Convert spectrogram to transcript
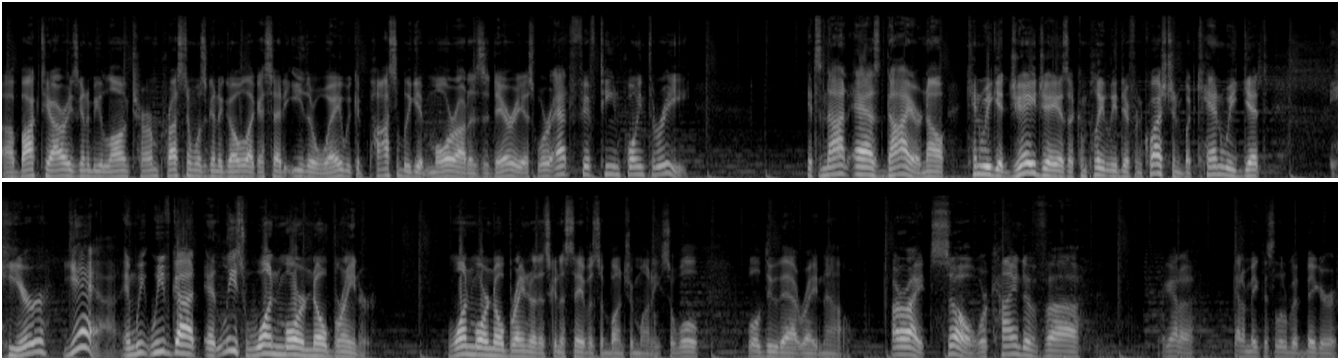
Uh, Bakhtiari is going to be long term. Preston was going to go, like I said, either way. We could possibly get more out of Za'Darius. We're at 15.3. It's not as dire. Now, can we get JJ is a completely different question, but can we get here? Yeah. And we, we've got at least one more no brainer one more no-brainer that's going to save us a bunch of money. So we'll we'll do that right now. All right, so we're kind of uh, I gotta gotta make this a little bit bigger.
